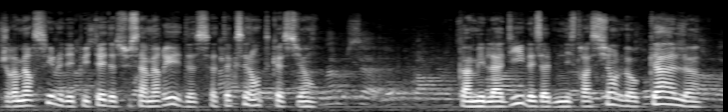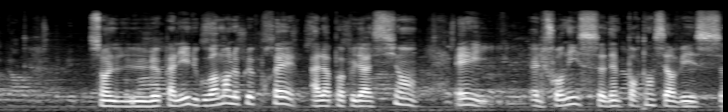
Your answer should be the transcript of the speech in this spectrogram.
Je remercie le député de Sault-Saint-Marie de cette excellente question. Comme il l'a dit, les administrations locales sont le palier du gouvernement le plus près à la population et elles fournissent d'importants services.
